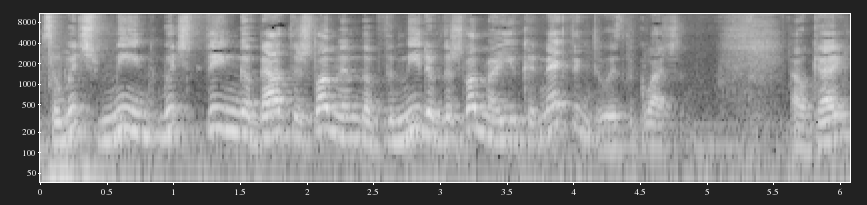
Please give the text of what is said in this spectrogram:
So which mean which thing about the shlamim of the meat of the shlamim are you connecting to is the question. Okay.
